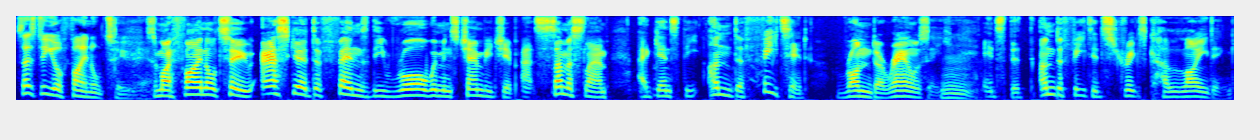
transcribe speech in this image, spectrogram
So let's do your final two here. So my final two: Asuka defends the Raw Women's Championship at SummerSlam against the undefeated Ronda Rousey. Hmm. It's the undefeated streaks colliding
